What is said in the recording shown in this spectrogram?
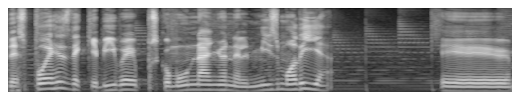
después de que vive pues como un año en el mismo día. eh,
